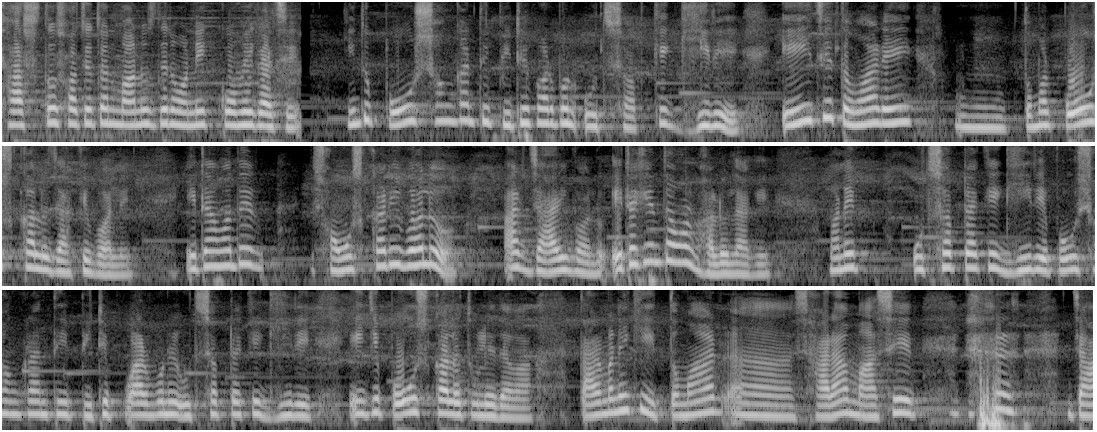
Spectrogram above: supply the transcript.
স্বাস্থ্য সচেতন মানুষদের অনেক কমে গেছে। কিন্তু পৌষ সংক্রান্তি পিঠে পার্বণ উৎসবকে ঘিরে এই যে তোমার এই তোমার পৌষ কালো যাকে বলে, এটা আমাদের সংস্কারই বলো আর যাই বলো, এটা কিন্তু আমার ভালো লাগে। মানে উৎসবটাকে ঘিরে, পৌষ সংক্রান্তি পিঠে পার্বণের উৎসবটাকে ঘিরে এই যে পৌষ কালো তুলে দেওয়া তার মানে কি? তোমার সারা মাসের যা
